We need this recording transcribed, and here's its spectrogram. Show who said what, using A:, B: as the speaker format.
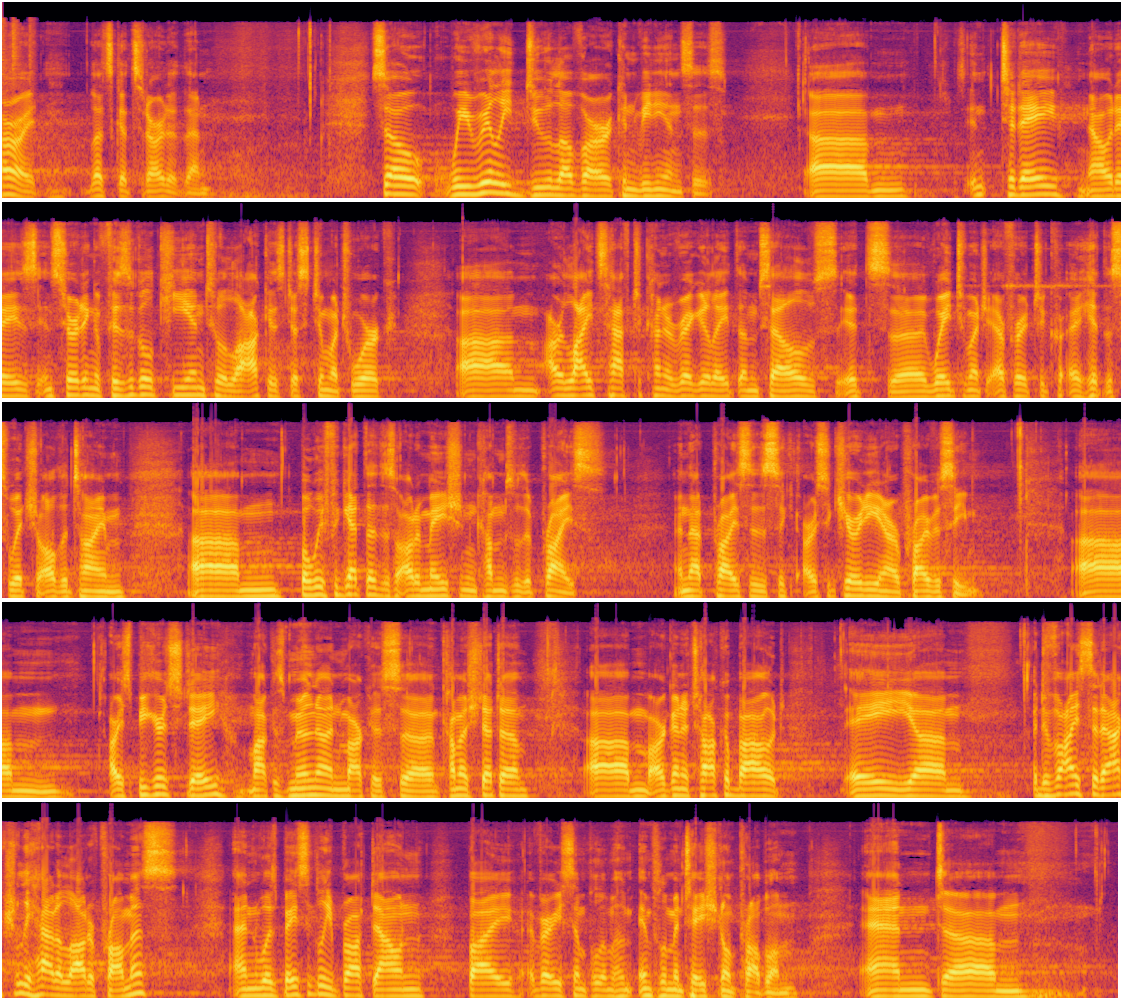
A: All right, let's get started then. So we really do love our conveniences. Um, in, today, nowadays, inserting a physical key into a lock is just too much work. Um, our lights have to kind of regulate themselves. It's uh, way too much effort to hit the switch all the time. Um, but we forget that this automation comes with a price, and that price is our security and our privacy. Um, our speakers today, Marcus Müllner and Marcus uh, Kammerstetter, um, are going to talk about a, um, a, device that actually had a lot of promise and was basically brought down by a very simple implementational problem. And um,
